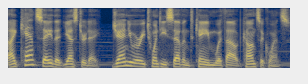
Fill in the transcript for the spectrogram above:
I can't say that yesterday, January 27th, came without consequence.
